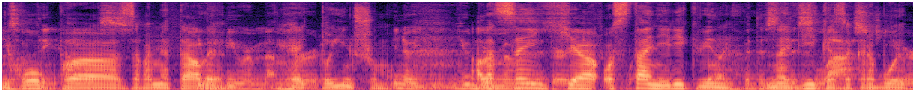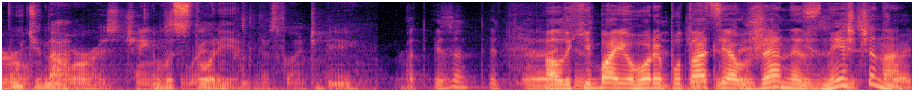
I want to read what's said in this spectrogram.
його б е, запам'ятали геть по-іншому. Але цей е, останній рік він навіки закарбує Путіна в історії. Але хіба його репутація вже не знищена?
